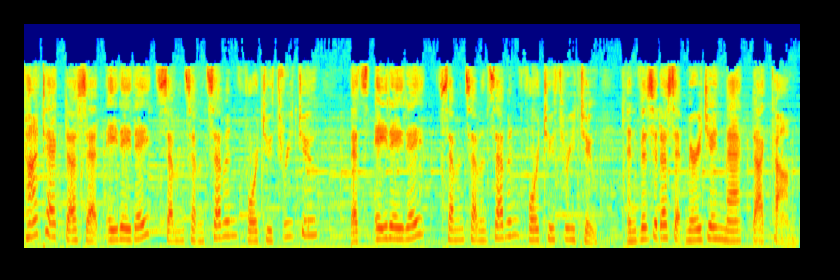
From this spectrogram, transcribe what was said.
Contact us at 888 777 4232. That's 888 777 4232. And visit us at maryjanemack.com.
